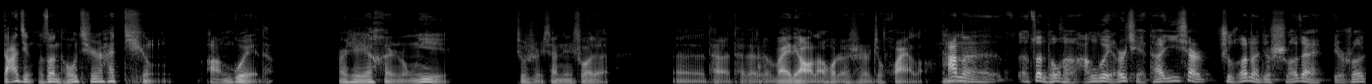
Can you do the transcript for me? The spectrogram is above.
打井的钻头其实还挺昂贵的，而且也很容易，就是像您说的，呃，它它它它歪掉了，或者是就坏了。它呢，呃，钻头很昂贵，而且它一下折呢，就折在比如说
